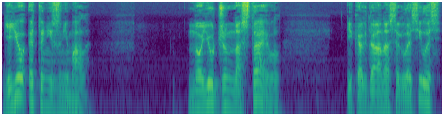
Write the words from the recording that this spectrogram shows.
Ее это не занимало. Но Юджин настаивал, и когда она согласилась,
